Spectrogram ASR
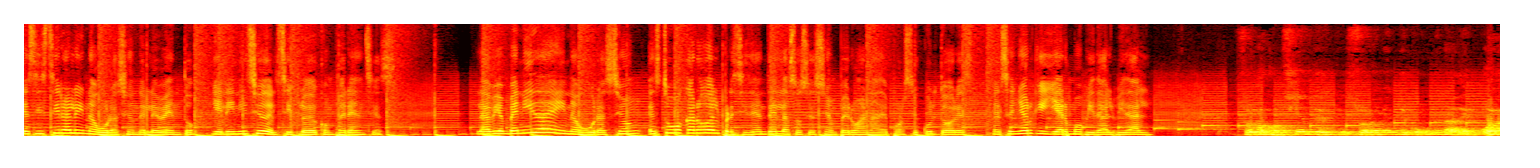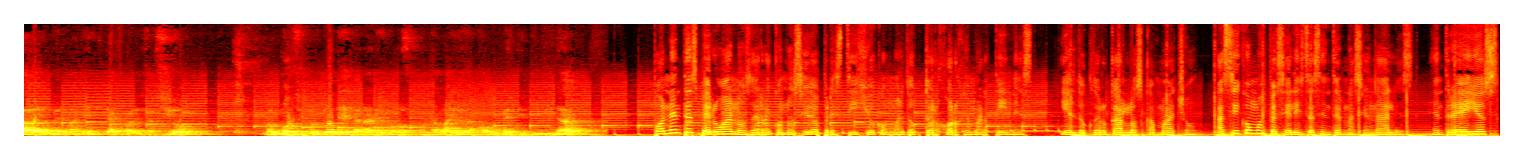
y asistir a la inauguración del evento y el inicio del ciclo de conferencias. La bienvenida e inauguración estuvo a cargo del presidente de la Asociación Peruana de Porcicultores, el señor Guillermo Vidal Vidal. Somos conscientes que solamente con una adecuada y permanente actualización, los porcicultores ganaremos una mayor competitividad Ponentes peruanos de reconocido prestigio como el Dr. Jorge Martínez y el Dr. Carlos Camacho, así como especialistas internacionales, entre ellos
